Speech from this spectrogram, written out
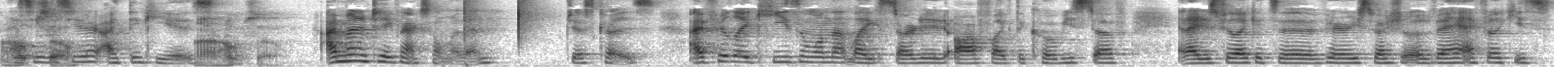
I is hope he so. this year? I think he is. I hope so. I'm gonna take Max Homa then, just cause I feel like he's the one that like started off like the Kobe stuff, and I just feel like it's a very special event. I feel like he's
